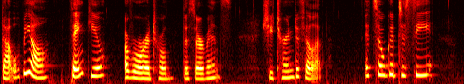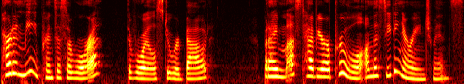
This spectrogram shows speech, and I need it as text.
That will be all. Thank you, Aurora told the servants. She turned to Philip. It's so good to see. Pardon me, Princess Aurora, the royal steward bowed. But I must have your approval on the seating arrangements.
